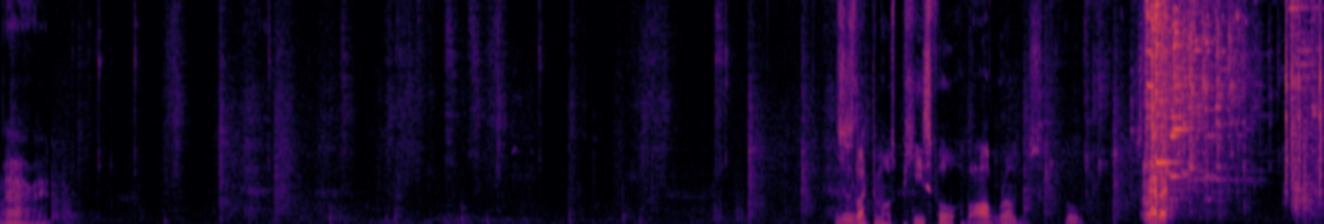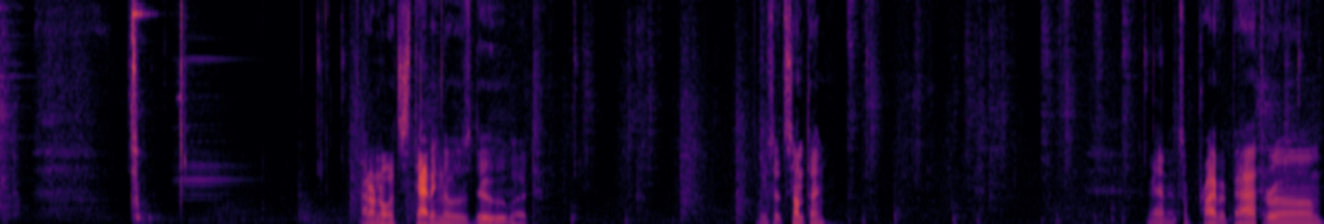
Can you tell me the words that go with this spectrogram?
All right. This is like the most peaceful of all rooms. Ooh. Stab it. I don't know what stabbing those do, but at least it's something. Yeah, and it's a private bathroom.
